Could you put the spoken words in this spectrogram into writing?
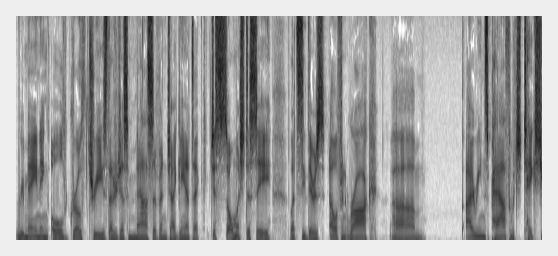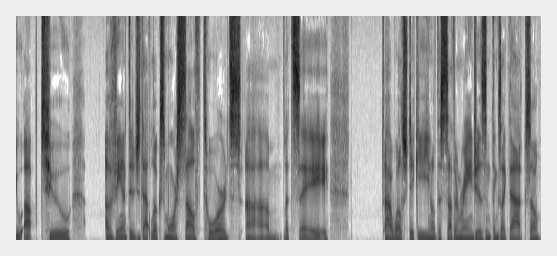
remaining old growth trees that are just massive and gigantic. Just so much to see. Let's see. There's Elephant Rock. Um, Irene's Path, which takes you up to a vantage that looks more south towards, um, let's say, uh, Welch Dickey, you know, the southern ranges and things like that. So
